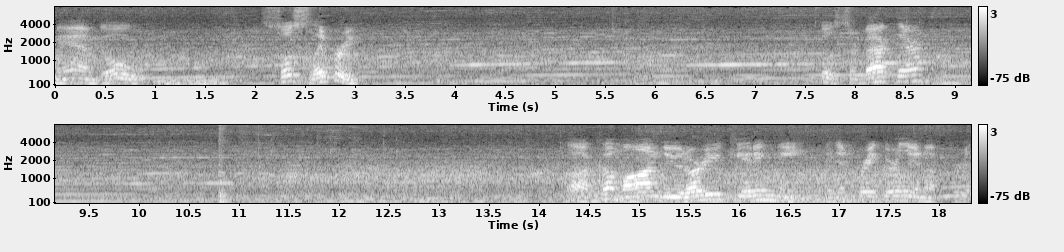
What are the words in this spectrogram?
Man, go. So slippery. Ghosts are back there. Oh, come on, dude. Are you kidding me? I didn't brake early enough for it.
